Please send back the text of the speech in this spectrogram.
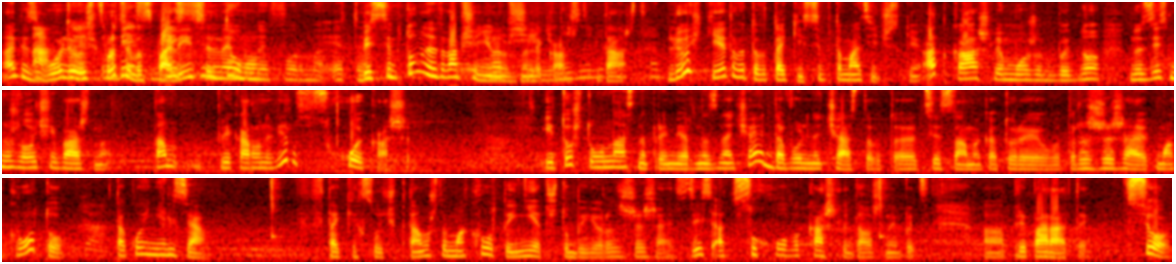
обезболивающие, а, противовоспалительные. Бессимптомная форма – это… Бессимптомная – это вообще не вообще нужно лекарство. Не нужно лекарство. Да. Легкие – это вот, вот такие симптоматические. От кашля может быть, но, но здесь нужно очень важно. Там при коронавирусе сухой кашель. И то, что у нас, например, назначают довольно часто, вот, э, те самые, которые вот, разжижают мокроту, да. такое нельзя таких случаях, потому что мокроты нет, чтобы ее разжижать. Здесь от сухого кашля должны быть э, препараты. Все.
